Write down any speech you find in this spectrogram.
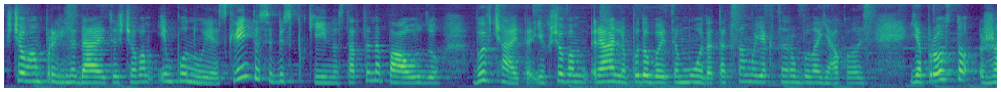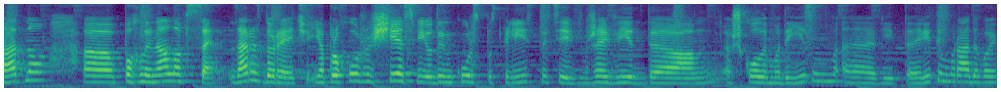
що вам приглядається, що вам імпонує. Скріньте собі спокійно, ставте на паузу, вивчайте. Якщо вам реально подобається мода, так само як це робила я колись. Я просто жадно е, поглинала все. Зараз, до речі, я проходжу ще свій один курс по стилістиці вже від е, школи модеїзм е, від Ріти Мурадової.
